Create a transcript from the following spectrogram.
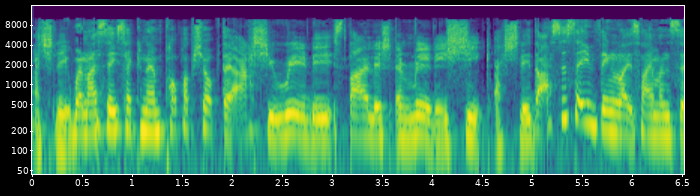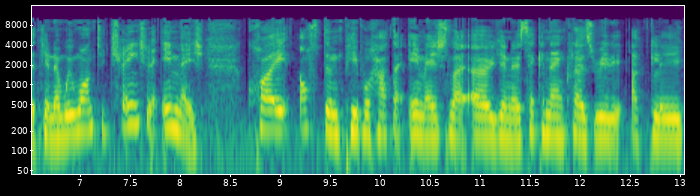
actually. When I say second-hand pop-up shop, they're actually really stylish and really chic, actually. That's the same thing like Simon said, you know, we want to change the image. Quite often people have that image like, oh, you know, second-hand clothes really ugly,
